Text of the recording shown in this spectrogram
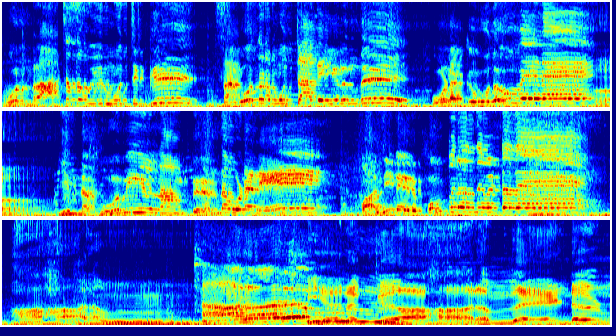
உன் ராட்சச உயிர் மூச்சுக்கு சகோதர மூச்சாக இருந்து உனக்கு உதவுவேனே. இந்த பூமியில் நாம் பிறந்தவுடனே பசி நெருப்பும் பிறந்து விட்டதே. ஆகாரம் ஆகாரம் எனக்கு ஆகாரம் வேண்டும்.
